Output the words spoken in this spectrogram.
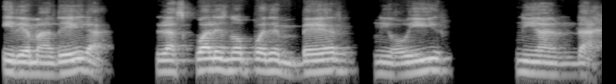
y de madera, las cuales no pueden ver, ni oír, ni andar.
